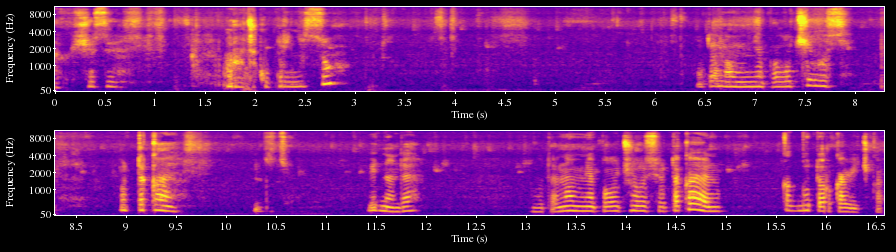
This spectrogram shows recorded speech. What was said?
Так, сейчас я ручку принесу. Вот она у меня получилась. Вот такая. Видите? Видно, да? Вот она у меня получилась вот такая, ну, как будто рукавичка.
